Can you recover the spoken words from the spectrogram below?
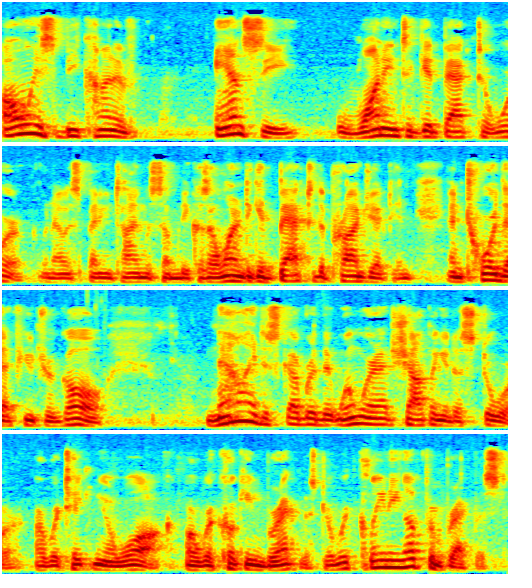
always be kind of antsy wanting to get back to work when I was spending time with somebody because I wanted to get back to the project and, and toward that future goal. Now I discovered that when we're out shopping at a store or we're taking a walk or we're cooking breakfast or we're cleaning up from breakfast,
